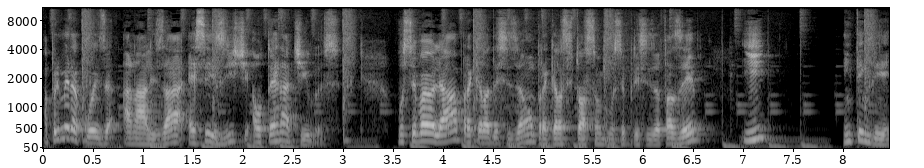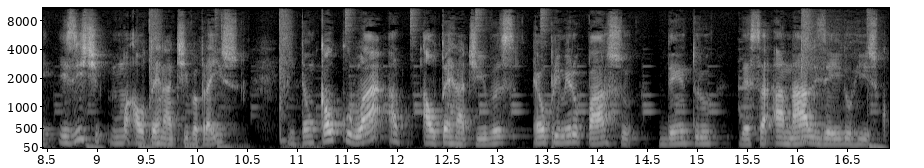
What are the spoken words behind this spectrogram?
A primeira coisa a analisar é se existem alternativas. Você vai olhar para aquela decisão, para aquela situação que você precisa fazer e entender, existe uma alternativa para isso? Então, calcular alternativas é o primeiro passo dentro dessa análise aí do risco.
